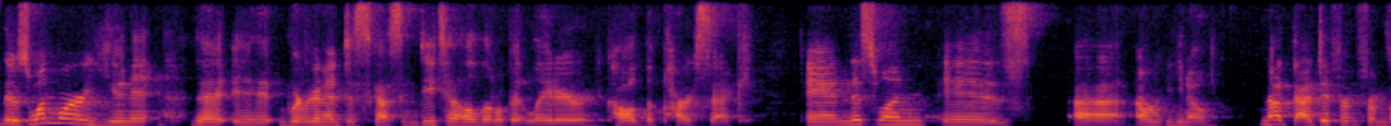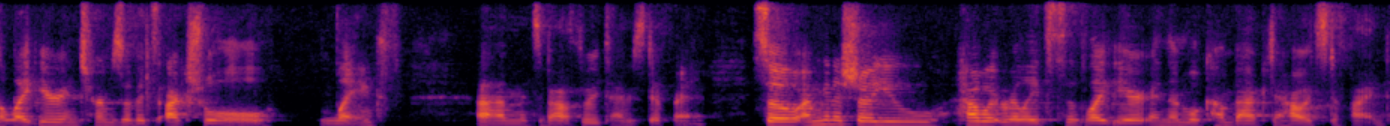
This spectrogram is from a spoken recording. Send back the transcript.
There's one more unit that it, we're going to discuss in detail a little bit later called the parsec. And this one is, uh, you know, not that different from the light year in terms of its actual length. Um, it's about three times different. So I'm going to show you how it relates to the light year, and then we'll come back to how it's defined.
